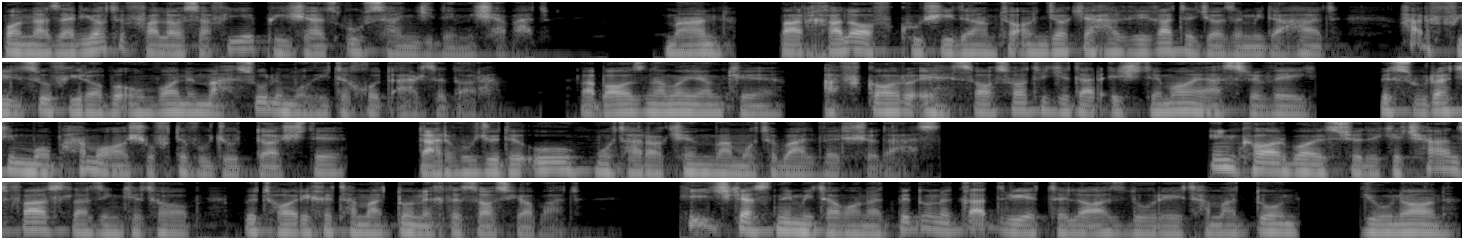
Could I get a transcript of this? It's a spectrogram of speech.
با نظریات فلاسفی پیش از او سنجیده می شود من برخلاف کوشیدم تا آنجا که حقیقت اجازه می دهد هر فیلسوفی را به عنوان محصول محیط خود عرضه دارم و باز نمایم که افکار و احساساتی که در اجتماع اصر وی به صورتی مبهم و آشفته وجود داشته در وجود او متراکم و متبلور شده است. این کار باعث شده که چند فصل از این کتاب به تاریخ تمدن اختصاص یابد. هیچ کس نمی‌تواند بدون قدری اطلاع از دوره تمدن یونان،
